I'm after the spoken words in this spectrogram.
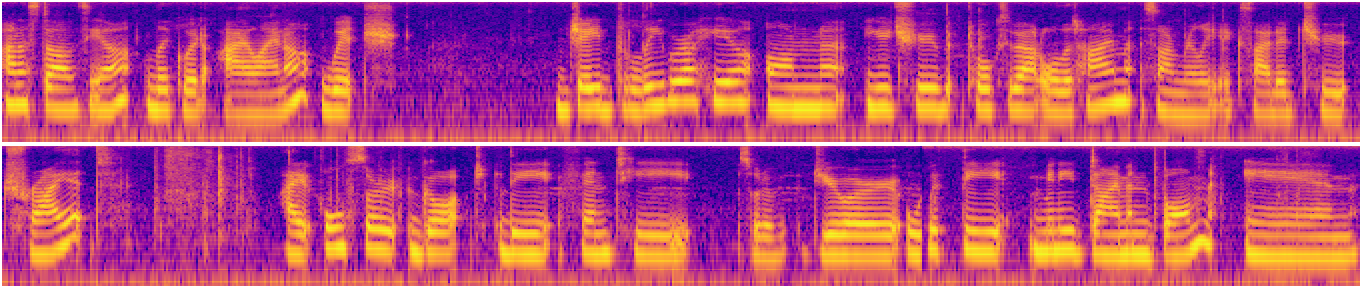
Anastasia liquid eyeliner, which Jade the Libra here on YouTube talks about all the time, so I'm really excited to try it. I also got the Fenty sort of duo with the mini diamond bomb in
